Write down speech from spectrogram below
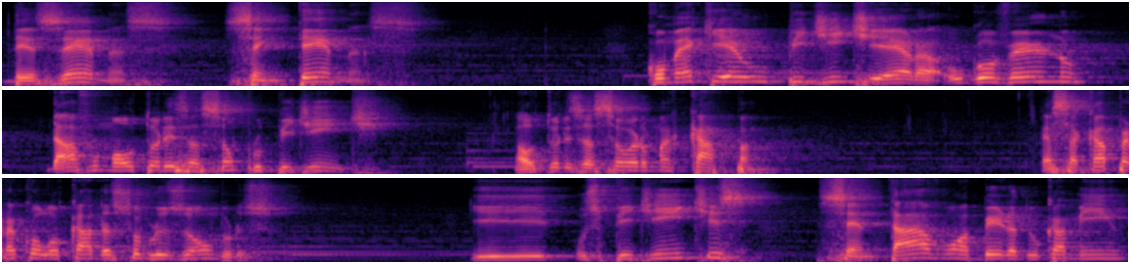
dezenas, centenas. Como é que o pedinte era? O governo dava uma autorização para o pedinte. A autorização era uma capa. Essa capa era colocada sobre os ombros. E os pedintes sentavam à beira do caminho.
